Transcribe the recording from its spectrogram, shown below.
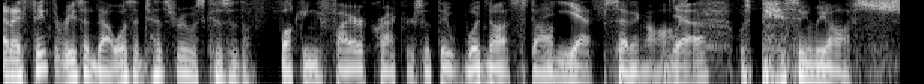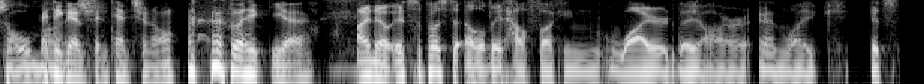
And I think the reason that wasn't tense for me was because of the fucking firecrackers that they would not stop yes. setting off. Yeah. Was pissing me off so much. I think that's intentional. like, yeah. I know it's supposed to elevate how fucking wired they are, and like it's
